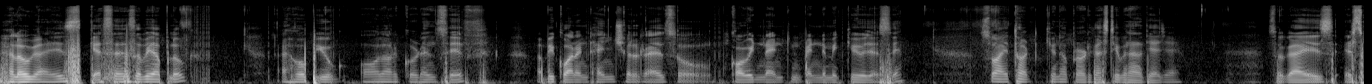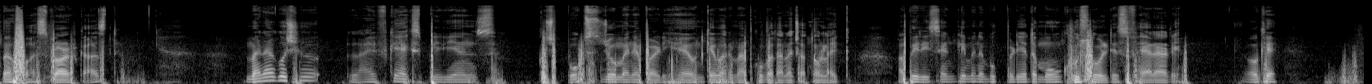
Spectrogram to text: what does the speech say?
Hello guys कैसे हैं सभी आप लोग? I hope you all are good and safe अभी क्वारंटाइन चल रहा है सो कोविड नाइन्टीन पेंडेमिक की वजह से। सो आई थॉट क्यों ना ब्रॉडकास्ट ही बना दिया जाए। So guys it's my first broadcast मैंने कुछ लाइफ के एक्सपीरियंस कुछ बुक्स जो मैंने पढ़ी है, उनके बारे में आपको बताना चाहता हूँ। लाइक अभी रिसेंटली मैंने बुक पढ़ी है the monk who sold his Ferrari okay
